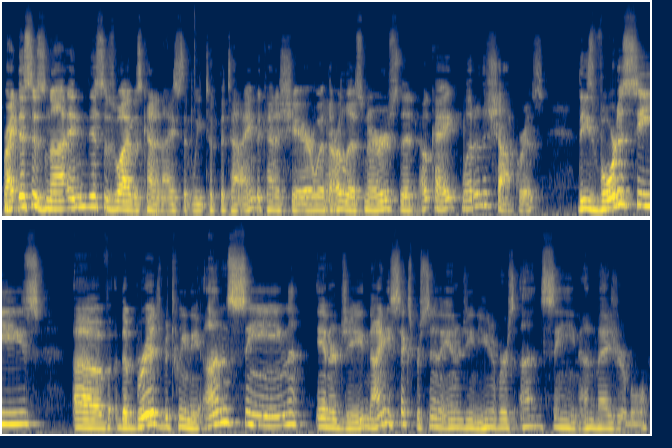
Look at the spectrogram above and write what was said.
right? This is not, and this is why it was kind of nice that we took the time to kind of share with our listeners that, okay, what are the chakras? These vortices of the bridge between the unseen energy, 96% of the energy in the universe, unseen, unmeasurable,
